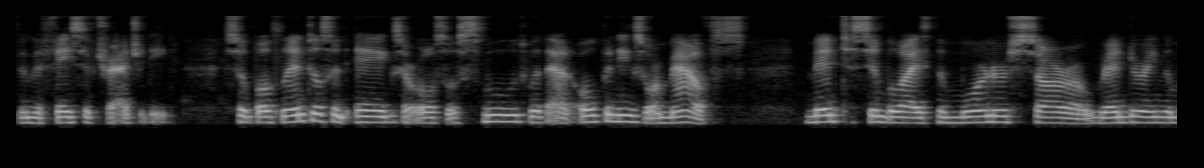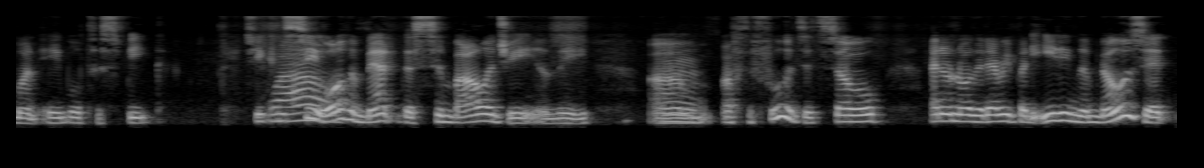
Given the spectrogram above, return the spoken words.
in the face of tragedy. So both lentils and eggs are also smooth without openings or mouths, meant to symbolize the mourner's sorrow, rendering them unable to speak. So you can see all the met- the symbology and the um, of the foods. It's so I don't know that everybody eating them knows it.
